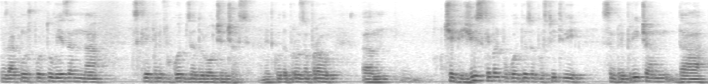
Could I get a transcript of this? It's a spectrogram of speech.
v zakonu o športu vezan na sklepanje pogodb za določen čas. Ne, tako da pravzaprav, um, če bi že sklepali pogodbe za poslitvi, sem pripričan, da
